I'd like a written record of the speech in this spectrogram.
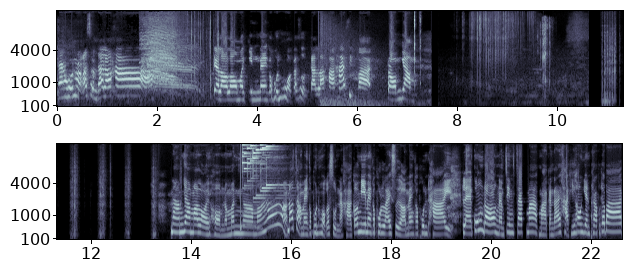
แกงหุ้นหัวกระสุนได้แล้วค่ะๆเดี๋ยวเราลองมากินแมงกะพรุนหัวกระสุนกันราคา 50 บาท พร้อมยำน้ำยำอร่อยหอมน้ำมันงามากนอกจากแมงกะพรุนหัวกระสุนนะคะ ก็มีแมงกะพรุนลายเสือแมงกะพรุนไทย และกุ้งดองน้ำจิ้มแซ่บมากมากันได้ค่ะที่ห้องเย็นพระพุทธบาท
